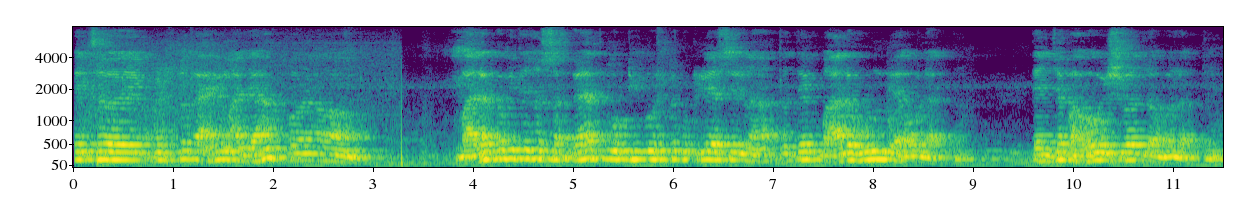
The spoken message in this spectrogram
एक पुस्तक आहे माझ्या पण बालकवितेचं सगळ्यात मोठी गोष्ट कुठली असेल ना तर ते बाल होऊन द्यावं लागतं. त्यांच्या भावविश्वात जावं लागतं.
